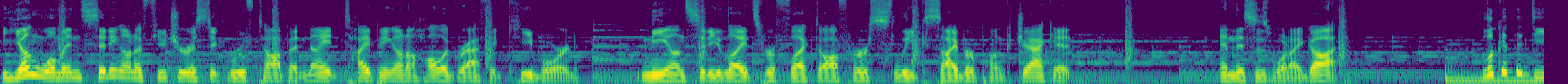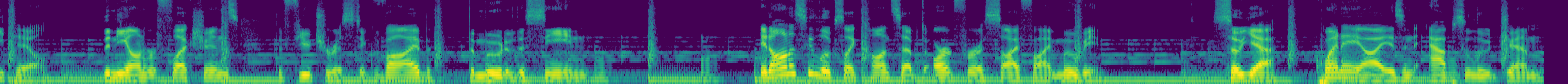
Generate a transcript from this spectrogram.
A young woman sitting on a futuristic rooftop at night typing on a holographic keyboard. Neon city lights reflect off her sleek cyberpunk jacket. And this is what I got. Look at the detail the neon reflections, the futuristic vibe, the mood of the scene. It honestly looks like concept art for a sci fi movie. So, yeah, Qwen AI is an absolute gem.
